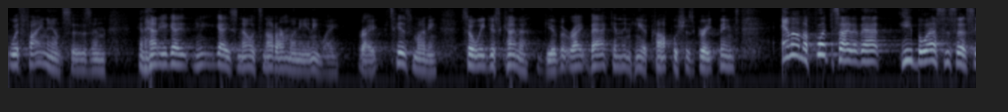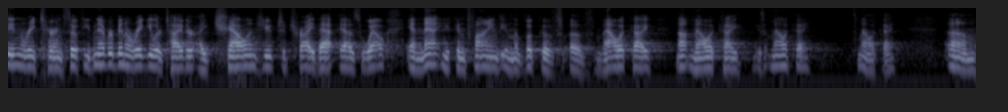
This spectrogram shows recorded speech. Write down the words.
with finances. And, and how do you guys, you guys know it's not our money anyway? Right? It's His money. So we just kind of give it right back, and then He accomplishes great things. And on the flip side of that, He blesses us in return. So if you've never been a regular tither, I challenge you to try that as well. And that you can find in the book of, of Malachi. Not Malachi. Is it Malachi? It's Malachi. Um,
